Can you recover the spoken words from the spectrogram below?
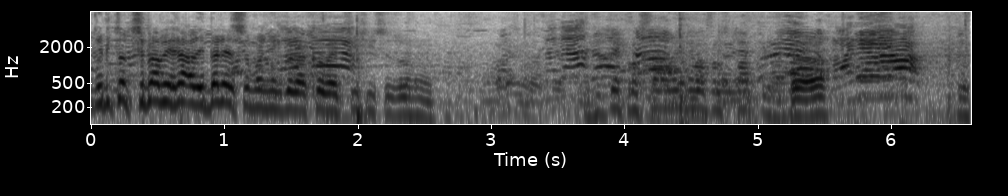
kdyby to třeba vyhrál Liberec nebo někdo takové příští sezónu. Tě pro Slávě nebo pro Spartu. Jo. Tak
